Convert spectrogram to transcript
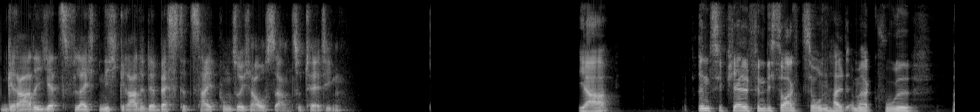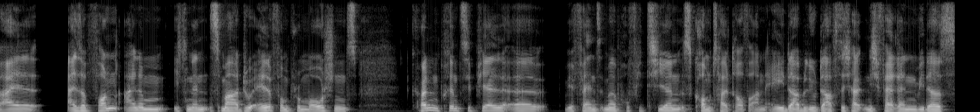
gerade jetzt vielleicht nicht gerade der beste Zeitpunkt, solche Aussagen zu tätigen. Ja, prinzipiell finde ich so Aktionen halt immer cool, weil also von einem, ich nenne es mal Duell von Promotions, können prinzipiell äh, wir Fans immer profitieren. Es kommt halt drauf an. AW darf sich halt nicht verrennen, wie das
